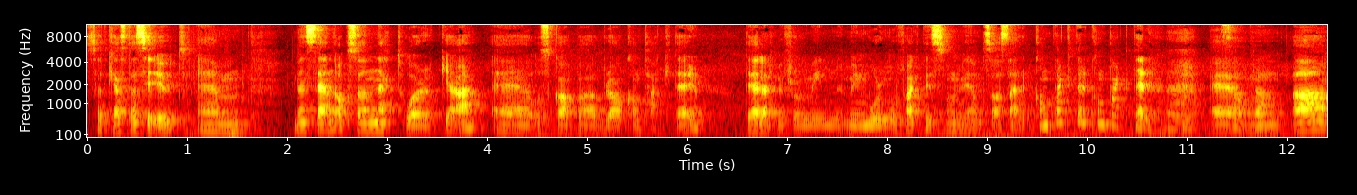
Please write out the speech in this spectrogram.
så att kasta sig ut. Ehm, men sen också networka eh, och skapa bra kontakter. Det har jag lärt mig från min, min mormor faktiskt som jämt sa så här, kontakter, kontakter. Ja, så bra. Ehm, Ja,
